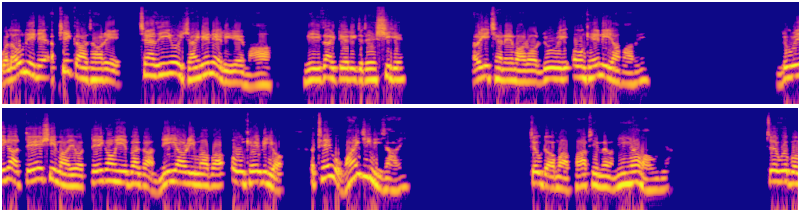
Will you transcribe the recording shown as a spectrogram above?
ဝလုံးနေနဲ့အဖြစ်ကာထားတဲ့ခြံစည်းရိုးရိုင်းနေတဲ့လေထဲမှာနေဆိုင်တဲလီတဲရှိတယ်အဲ့ဒီခြံထဲမှာတော့လူတွေအုံခဲနေရပါပဲ လူတွေကတဲရှိမှရောတဲကောင်းရဲ့ဘက်ကနေရာတွေမှာပါအုံခဲပြီးတော့အထဲကိုဝိုင်းကြည့်နေကြတယ်ကျုပ်တော်မှဘာဖြစ်မှမမြင်ရပါဘူးဗျာကျဲဝဲပုံ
